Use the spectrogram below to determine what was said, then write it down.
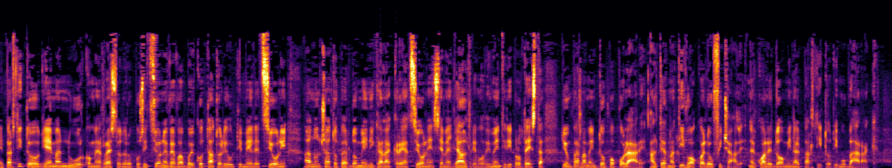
Il partito di Ayman Nur, come il resto dell'opposizione, aveva boicottato le ultime elezioni. Ha annunciato per domenica la creazione, insieme agli altri movimenti di protesta, di un Parlamento popolare, alternativo a quello ufficiale, nel quale domina il partito di Mubarak.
